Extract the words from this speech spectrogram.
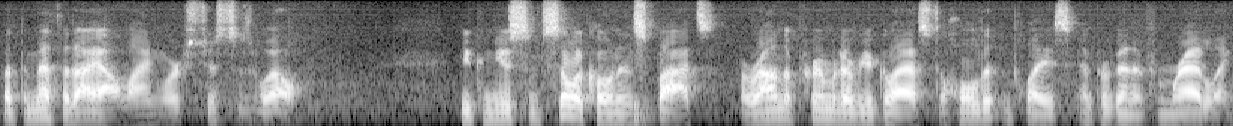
but the method I outline works just as well. You can use some silicone in spots around the perimeter of your glass to hold it in place and prevent it from rattling.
